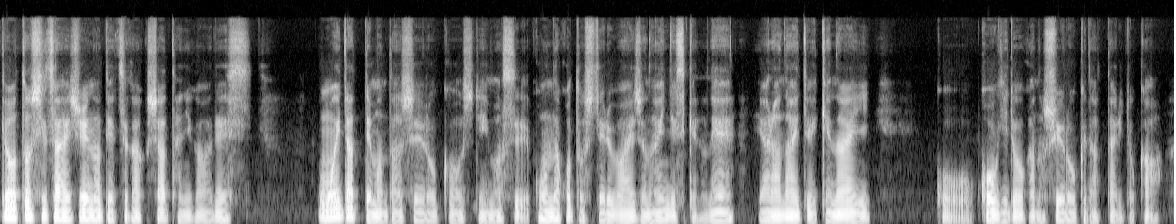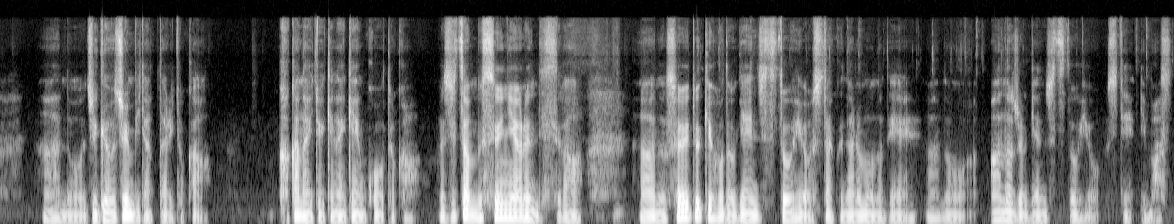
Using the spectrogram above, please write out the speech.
京都市在住の哲学者谷川です。思い立ってまた収録をしています。こんなことしてる場合じゃないんですけどね。やらないといけない、こう、講義動画の収録だったりとか、あの、授業準備だったりとか、書かないといけない原稿とか、実は無数にあるんですが、あの、そういう時ほど現実逃避をしたくなるもので、あの、案の定現実逃避をしています。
